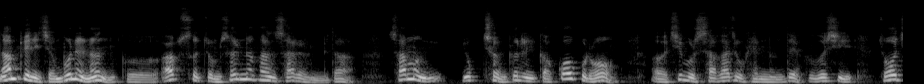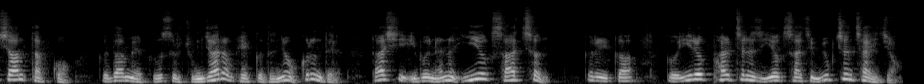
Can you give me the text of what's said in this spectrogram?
남편이 전번에는 그 앞서 좀 설명한 사람입니다. 3억 6천 그러니까 꼽으로 어, 집을 사가지고 했는데 그것이 좋지 않다고 그 다음에 그것을 중지하라고 했거든요. 그런데 다시 이번에는 2억 4천 그러니까 그 1억 8천에서 2억 4천 6천 차이죠.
